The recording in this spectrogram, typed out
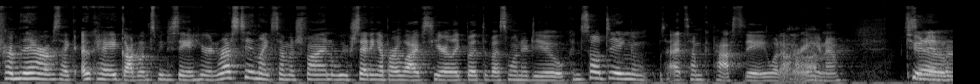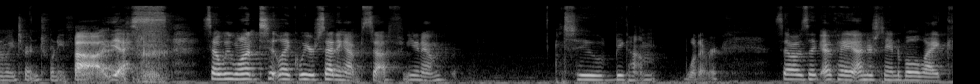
from there, I was like, okay, God wants me to stay here in Ruston. Like, so much fun. We are setting up our lives here. Like, both of us want to do consulting at some capacity, whatever, Uh-huh. you know. Tune So- in when we turn 25. uh, yes. So we want to like we were setting up stuff, you know, to become whatever. So I was like, okay, understandable. Like,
